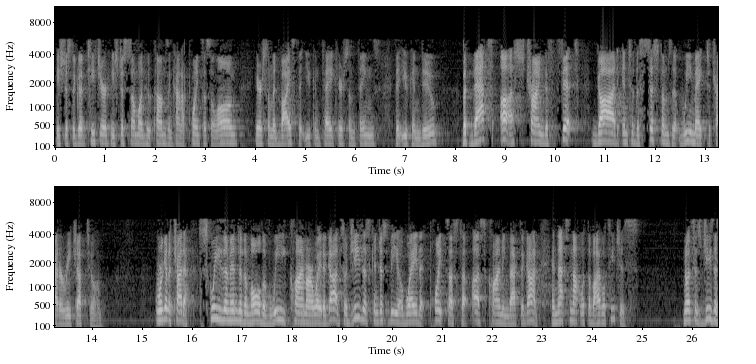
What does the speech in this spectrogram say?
He's just a good teacher. He's just someone who comes and kind of points us along. Here's some advice that you can take. Here's some things that you can do. But that's us trying to fit God into the systems that we make to try to reach up to Him. We're going to try to squeeze them into the mold of we climb our way to God. So Jesus can just be a way that points us to us climbing back to God. And that's not what the Bible teaches. No, it says Jesus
